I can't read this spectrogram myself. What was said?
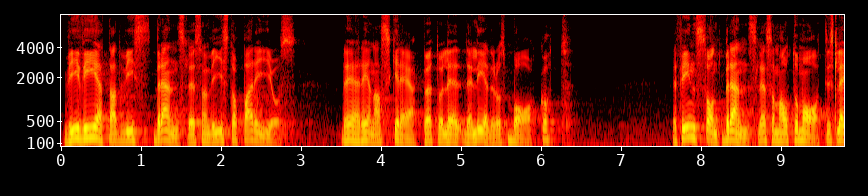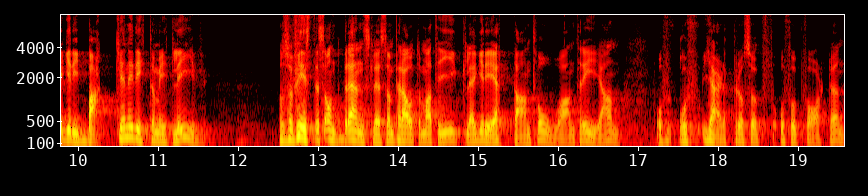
Vi vet att visst bränsle som vi stoppar i oss, det är rena skräpet och det leder oss bakåt. Det finns sånt bränsle som automatiskt lägger i backen i ditt och mitt liv. Och så finns det sånt bränsle som per automatik lägger i ettan, tvåan, trean och, och hjälper oss upp, att få upp farten.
